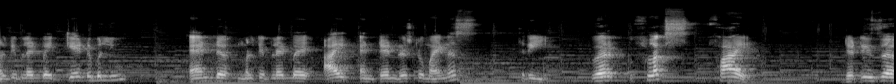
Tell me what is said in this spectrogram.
multiplied by Kw and uh, multiplied by I and 10 raised to minus 3 where flux phi that is the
